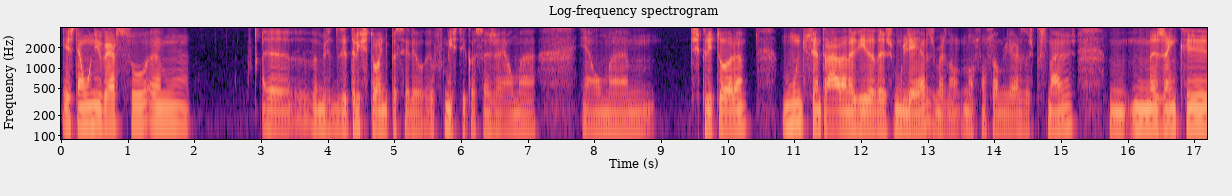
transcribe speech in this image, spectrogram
este é um universo. Uh, vamos dizer tristonho para ser eufemístico, ou seja, é uma é uma hum, escritora muito centrada na vida das mulheres, mas não, não são só mulheres as personagens, mas em que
